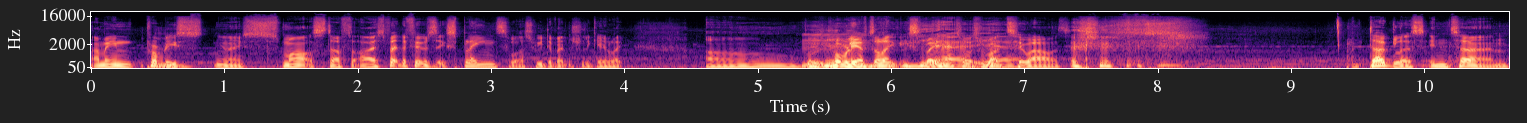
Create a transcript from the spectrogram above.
I mean, probably hmm. s you know smart stuff. That I expect if it was explained to us, we'd eventually go like, "Oh," but we'd probably have to like explain it to us for about two hours. Douglas, in turn,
